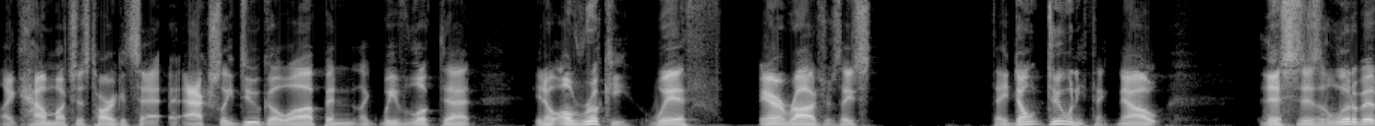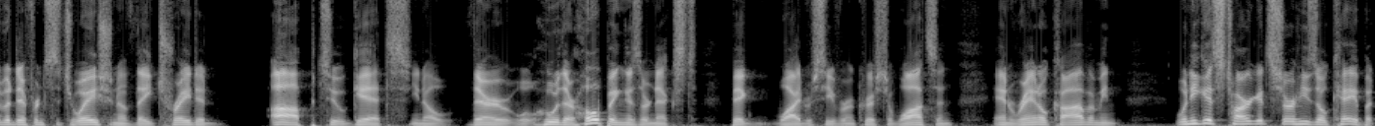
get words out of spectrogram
like how much his targets actually do go up, and like we've looked at, you know, a rookie with Aaron Rodgers, they just they don't do anything. Now, this is a little bit of a different situation of they traded up to get you know their who they're hoping is their next big wide receiver in Christian Watson and Randall Cobb. I mean, when he gets targets, sure he's okay, but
